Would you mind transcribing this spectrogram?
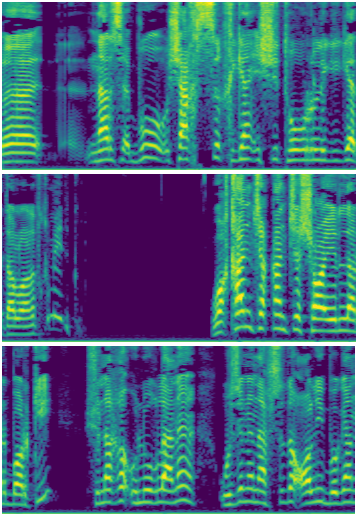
e, e narsa bu shaxsni qilgan ishi to'g'riligiga dalolat qilmaydi-ku. Va qancha qancha shoirlar borki shunaqa ulug'larni o'zini nafsida oliy bo'lgan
